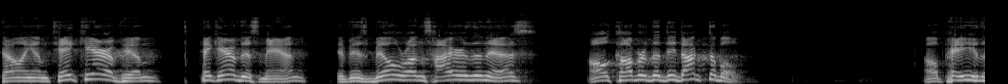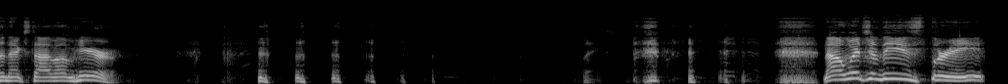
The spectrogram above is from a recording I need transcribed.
telling him, Take care of him, take care of this man. If his bill runs higher than this, I'll cover the deductible. I'll pay you the next time I'm here. Thanks. now, which of these three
